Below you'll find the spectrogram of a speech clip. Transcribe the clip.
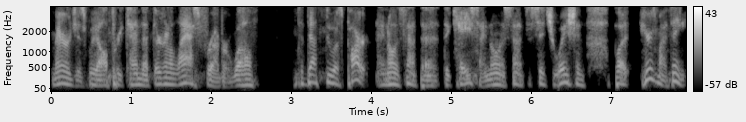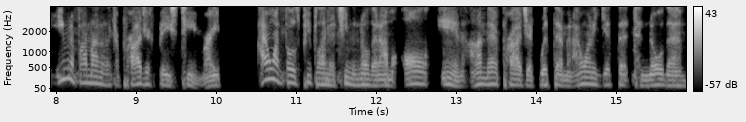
marriages. We all pretend that they're going to last forever. Well, to death do us part. I know it's not the, the case. I know it's not the situation. But here's my thing even if I'm on like a project based team, right? I want those people on the team to know that I'm all in on that project with them and I want to get that to know them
